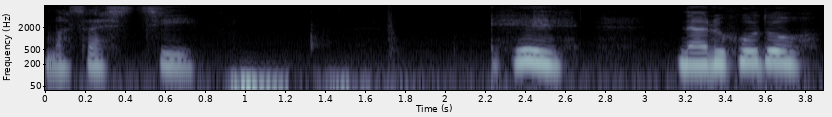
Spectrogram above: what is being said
正七。へえなるほど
